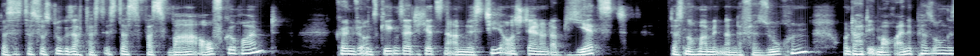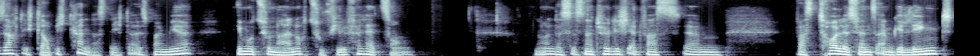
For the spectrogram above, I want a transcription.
Das ist das, was du gesagt hast. Ist das, was war, aufgeräumt? Können wir uns gegenseitig jetzt eine Amnestie ausstellen und ab jetzt das nochmal miteinander versuchen? Und da hat eben auch eine Person gesagt, ich glaube, ich kann das nicht. Da ist bei mir emotional noch zu viel Verletzung. Ne, das ist natürlich etwas, ähm, was toll ist, wenn es einem gelingt,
